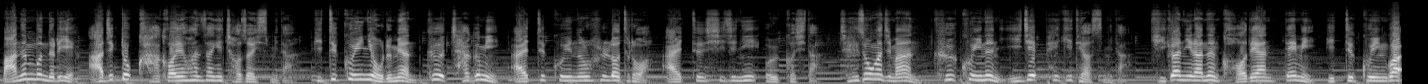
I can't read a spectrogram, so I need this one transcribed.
많은 분들이 아직도 과거의 환상에 젖어 있습니다. 비트코인이 오르면 그 자금이 알트코인으로 흘러 들어와 알트 시즌이 올 것이다. 죄송하지만 그 코인은 이제 폐기되었습니다. 기간이라는 거대한 댐이 비트코인과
